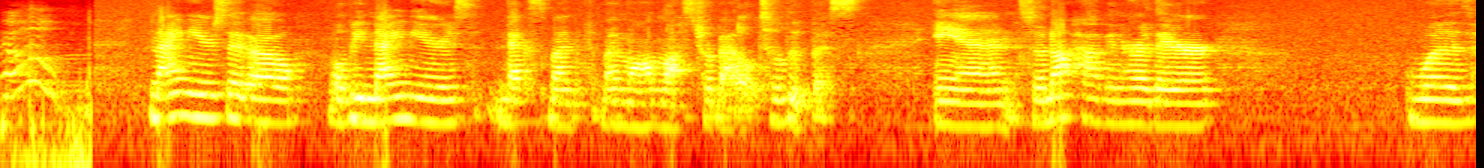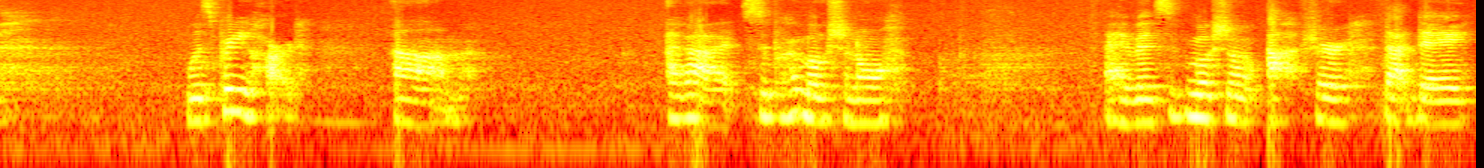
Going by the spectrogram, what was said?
Yeah. Nine years ago, will be nine years next month, my mom lost her battle to lupus. And so not having her there was was pretty hard. Um, I got super emotional. I have been super emotional after that day.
